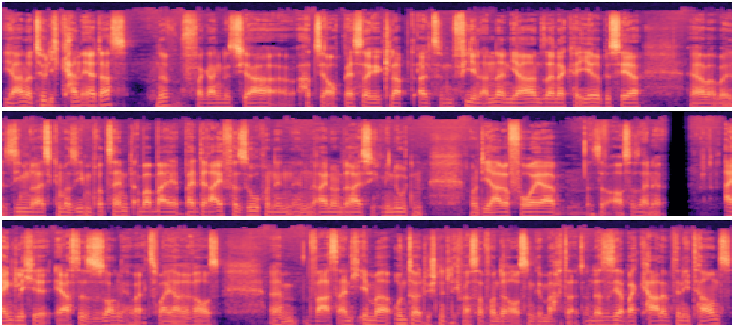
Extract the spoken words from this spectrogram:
ja, natürlich kann er das, Ne? Vergangenes Jahr hat es ja auch besser geklappt als in vielen anderen Jahren seiner Karriere bisher. Ja, war bei 37,7 Prozent, aber bei, bei drei Versuchen in, in 31 Minuten. Und die Jahre vorher, also außer seine eigentliche erste Saison, er war zwei Jahre raus, ähm, war es eigentlich immer unterdurchschnittlich, was er von draußen gemacht hat. Und das ist ja bei Carl Anthony Towns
